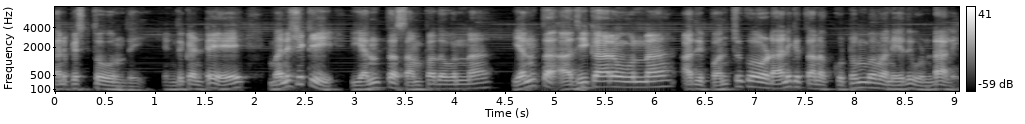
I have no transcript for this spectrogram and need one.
కనిపిస్తూ ఉంది. ఎందుకంటే మనిషికి ఎంత సంపద ఉన్నా ఎంత అధికారం ఉన్నా అది పంచుకోవడానికి తన కుటుంబం అనేది ఉండాలి.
